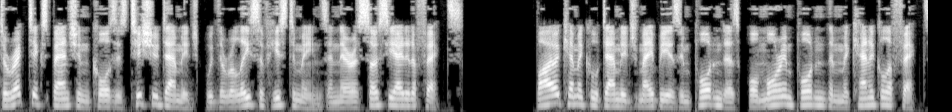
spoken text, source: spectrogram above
Direct expansion causes tissue damage, with the release of histamines and their associated effects. Biochemical damage may be as important as, or more important than mechanical effects.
